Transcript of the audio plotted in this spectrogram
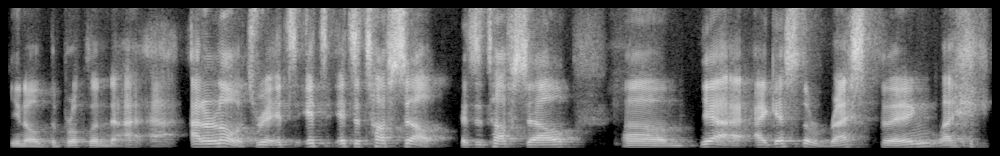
you know the Brooklyn. I, I, I don't know. It's it's it's it's a tough sell. It's a tough sell. Um, yeah, I guess the rest thing like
